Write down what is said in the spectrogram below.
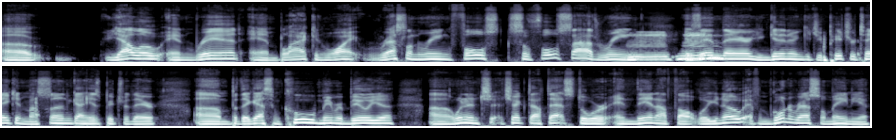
Uh, yellow and red and black and white wrestling ring full so full size ring is in there. You can get in there and get your picture taken. My son got his picture there. Um, but they got some cool memorabilia. Uh, went and ch- checked out that store. And then i thought well you know if i'm going to wrestlemania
